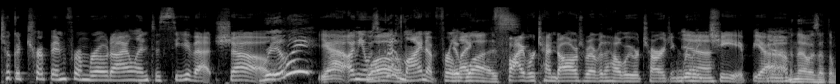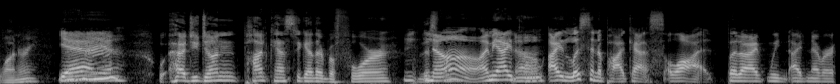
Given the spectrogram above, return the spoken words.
took a trip in from Rhode Island to see that show. Really? Yeah. I mean, it was a good lineup for It like was. five or ten dollars, whatever the hell we were charging. Really Yeah. cheap. Yeah. And that was at the winery. Yeah, Mm-hmm. yeah. Had you done podcasts together before this no, one? I mean I No. I listen to podcasts a lot, but I we I'd never,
